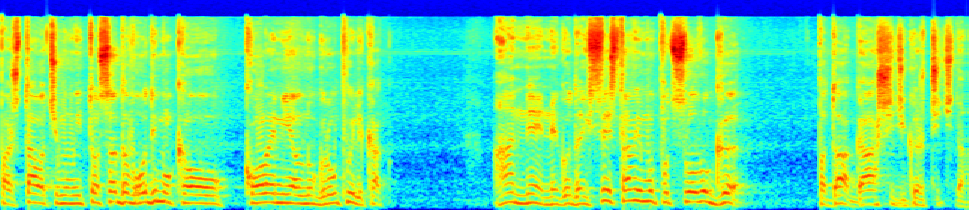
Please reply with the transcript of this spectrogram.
Pa šta, hoćemo mi to sada vodimo kao kolenijalnu grupu ili kako? A ne, nego da ih sve stavimo pod slovo G. Pa da, Gašić, Grčić, da.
